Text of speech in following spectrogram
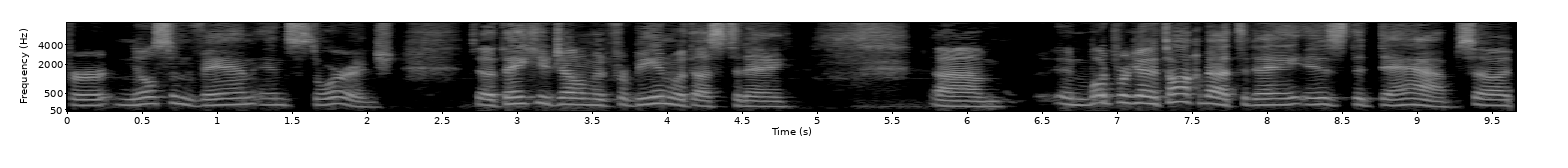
for Nilson Van and Storage. So, thank you, gentlemen, for being with us today. Um, and what we're going to talk about today is the DAB. So, uh,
